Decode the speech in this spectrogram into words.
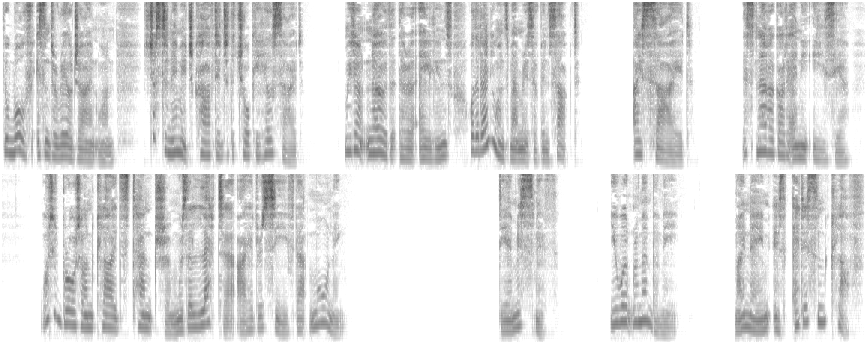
the wolf isn't a real giant one. It's just an image carved into the chalky hillside. We don't know that there are aliens or that anyone's memories have been sucked. I sighed. This never got any easier. What had brought on Clyde's tantrum was a letter I had received that morning. Dear Miss Smith, you won't remember me. My name is Edison Clough.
